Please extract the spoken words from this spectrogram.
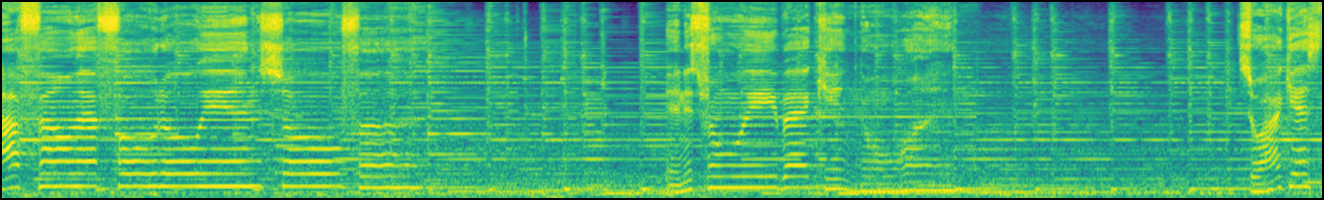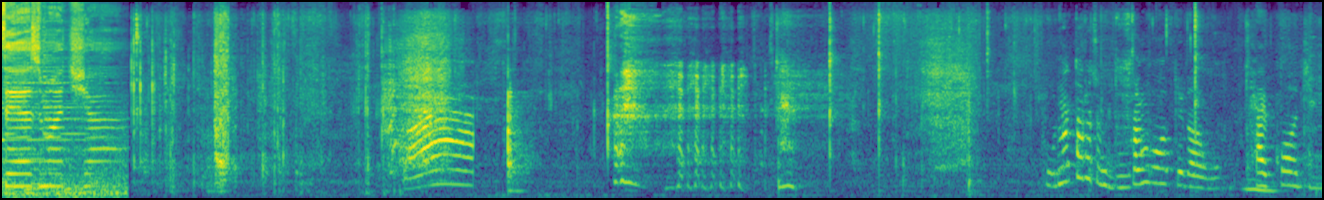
I found that photo in sofa. And it's from way back in 01. So I guess there's my child. 오늘따라 좀 누런 것 같기도 하고 잘 구워지네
